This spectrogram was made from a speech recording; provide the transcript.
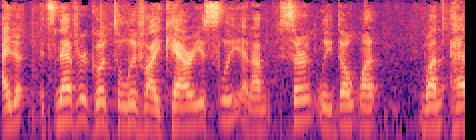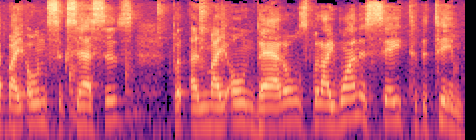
it's never good to live vicariously, and I certainly don't want, want have my own successes, but and my own battles. But I want to say to the team,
